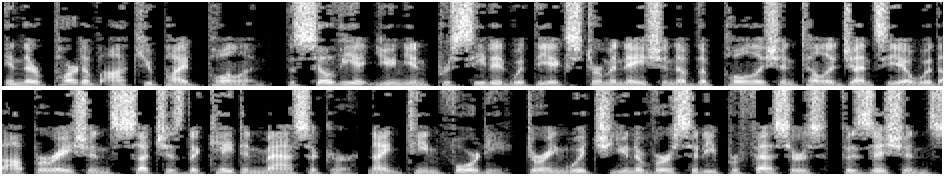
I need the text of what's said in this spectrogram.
In their part of occupied Poland, the Soviet Union proceeded with the extermination of the Polish intelligentsia with operations such as the Katyn Massacre 1940, during which university professors, physicians,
